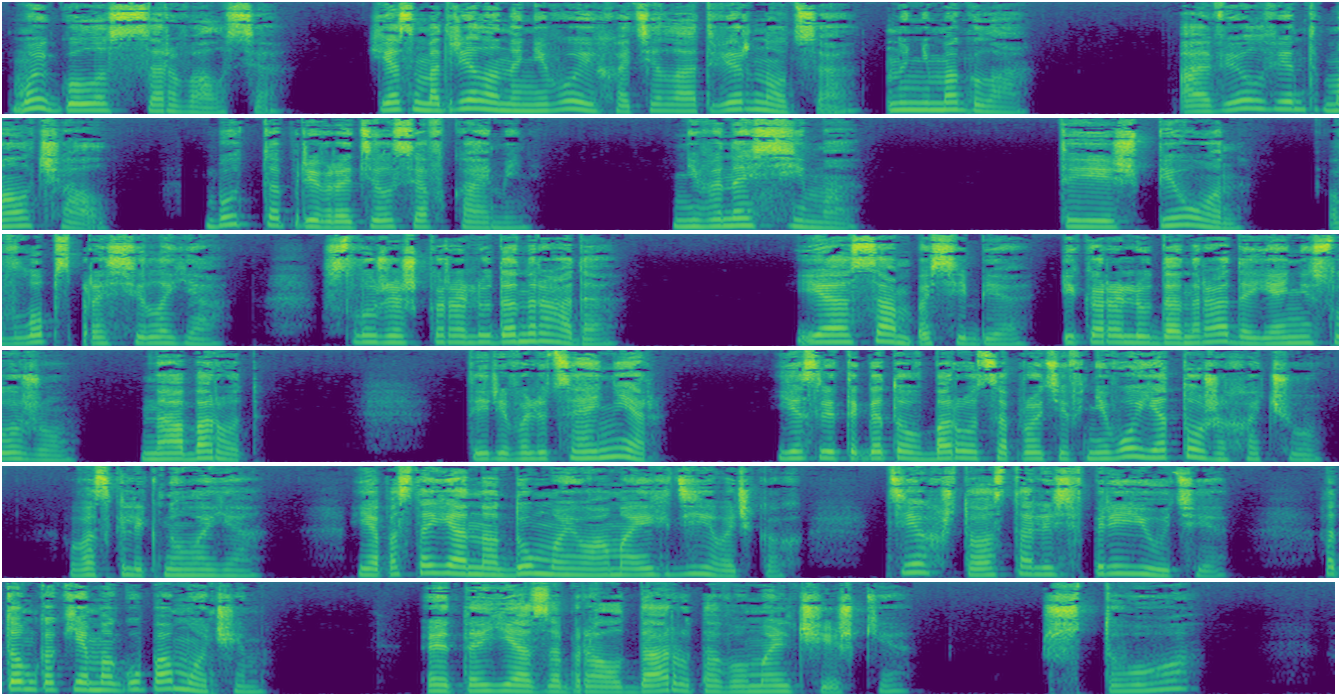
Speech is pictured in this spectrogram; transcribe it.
Мой голос сорвался. Я смотрела на него и хотела отвернуться, но не могла. А Велвинд молчал, будто превратился в камень. Невыносимо. «Ты шпион?» — в лоб спросила я. «Служишь королю Донрада?» «Я сам по себе, и королю Донрада я не служу. Наоборот». «Ты революционер. Если ты готов бороться против него, я тоже хочу», — воскликнула я. «Я постоянно думаю о моих девочках, тех, что остались в приюте, о том, как я могу помочь им. Это я забрал дар у того мальчишки. Что?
